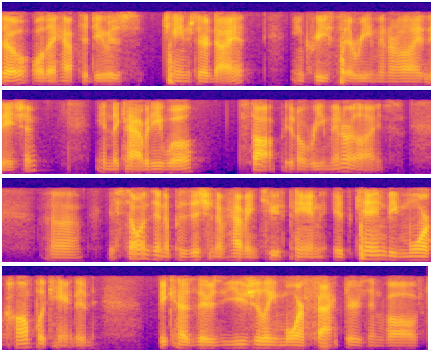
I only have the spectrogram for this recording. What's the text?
So all they have to do is change their diet, increase their remineralization, and the cavity will stop. It'll remineralize. Uh, if someone's in a position of having tooth pain, it can be more complicated because there's usually more factors involved.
